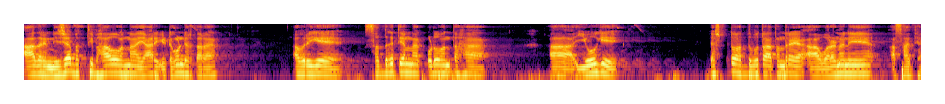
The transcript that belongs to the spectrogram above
ಆದರೆ ನಿಜ ಭಕ್ತಿ ಭಾವವನ್ನು ಯಾರು ಇಟ್ಕೊಂಡಿರ್ತಾರ, ಅವರಿಗೆ ಸದ್ಗತಿಯನ್ನು ಕೊಡುವಂತಹ, ಆ ಯೋಗಿ ಎಷ್ಟು ಅದ್ಭುತ ಅಂತಂದರೆ ಆ ವರ್ಣನೆ ಅಸಾಧ್ಯ.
